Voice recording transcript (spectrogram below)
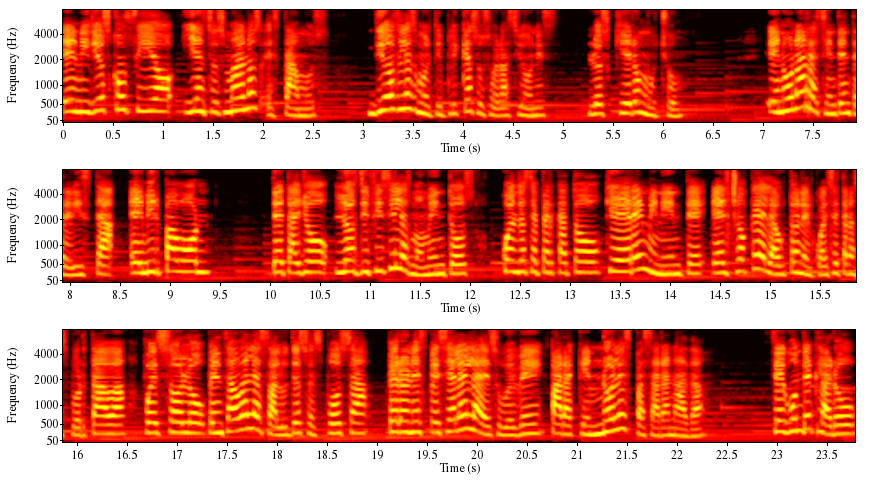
En mi Dios confío y en sus manos estamos. Dios les multiplica sus oraciones. Los quiero mucho. En una reciente entrevista, Emir Pavón detalló los difíciles momentos cuando se percató que era inminente el choque del auto en el cual se transportaba, pues solo pensaba en la salud de su esposa, pero en especial en la de su bebé, para que no les pasara nada. Según declaró,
